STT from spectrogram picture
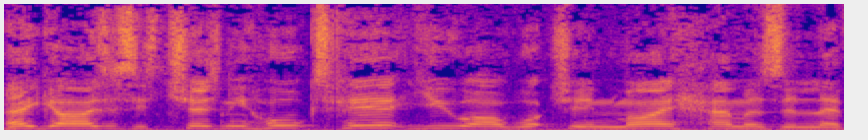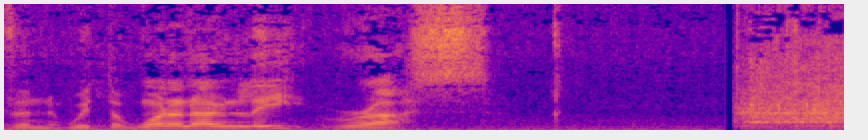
Hey guys, this is Chesney Hawks here. You are watching My Hammers 11 with the one and only Russ. Hi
